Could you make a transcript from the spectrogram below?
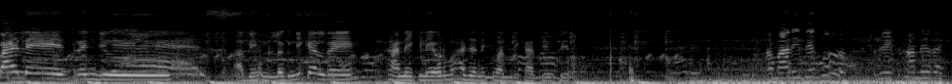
पायलट रंजू। अभी हम लोग निकल रहे हैं। खाने के लिए और वहाँ जाने के बाद दिखाती हूँ फिर। हमारी देखो रेखा ने रखी।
